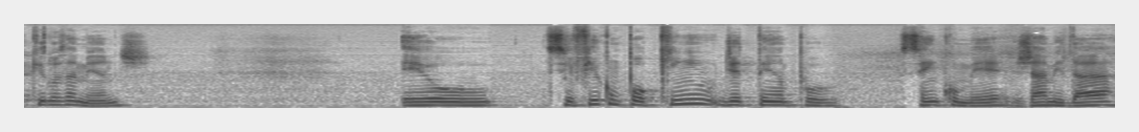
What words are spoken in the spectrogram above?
quilos a menos, eu, se fico um pouquinho de tempo sem comer, já me dá,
